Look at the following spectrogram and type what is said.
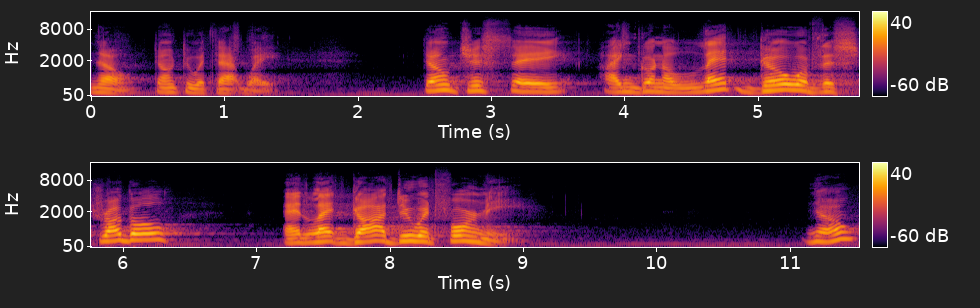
No, don't do it that way. Don't just say, I'm going to let go of the struggle and let God do it for me. No.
